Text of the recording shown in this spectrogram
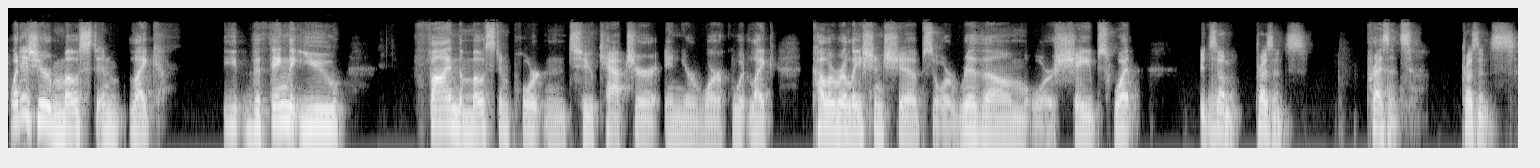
what is your most and like you, the thing that you find the most important to capture in your work what like color relationships or rhythm or shapes what it's um presence. Presence. Presence.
